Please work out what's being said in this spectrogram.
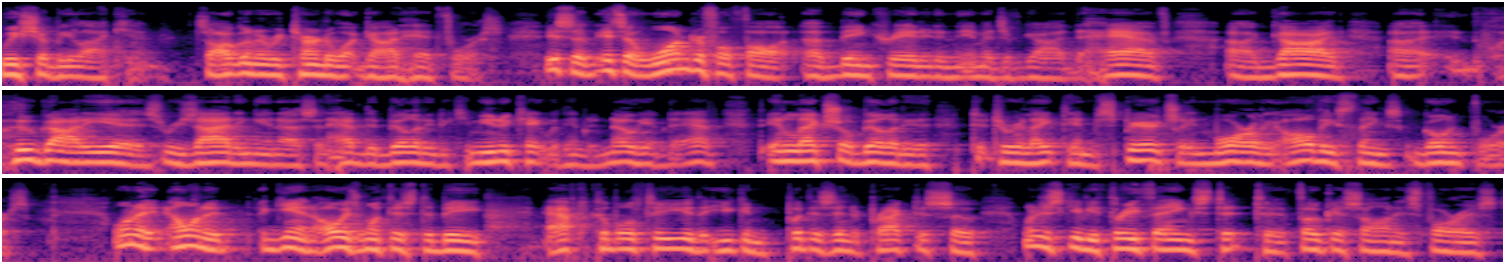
we shall be like him. It's all going to return to what God had for us. It's a, it's a wonderful thought of being created in the image of God, to have uh, God, uh, who God is, residing in us, and have the ability to communicate with Him, to know Him, to have the intellectual ability to, to, to relate to Him spiritually and morally, all these things going for us. I want to, I want to again, always want this to be applicable to you, that you can put this into practice. So I want to just give you three things to, to focus on as far as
